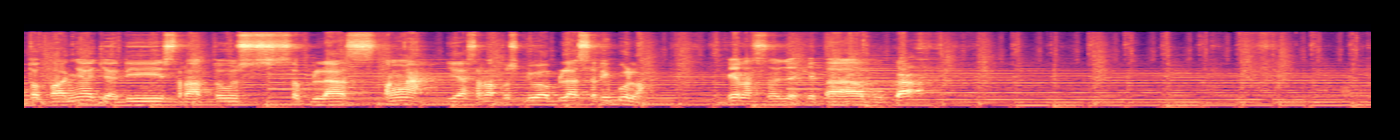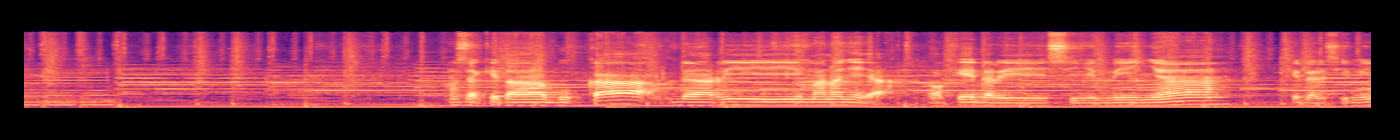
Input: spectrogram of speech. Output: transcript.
totalnya jadi 111 setengah. Ya 112.000 lah. Oke langsung saja kita buka. Langsung kita buka dari mananya ya? Oke dari sininya. Oke dari sini.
